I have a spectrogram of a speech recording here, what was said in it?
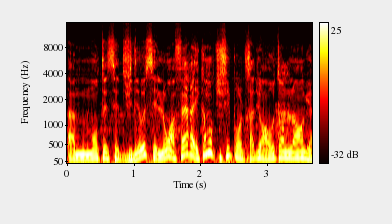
as monté cette vidéo? C'est long à faire. Et comment tu fais pour le traduire en autant de langues?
